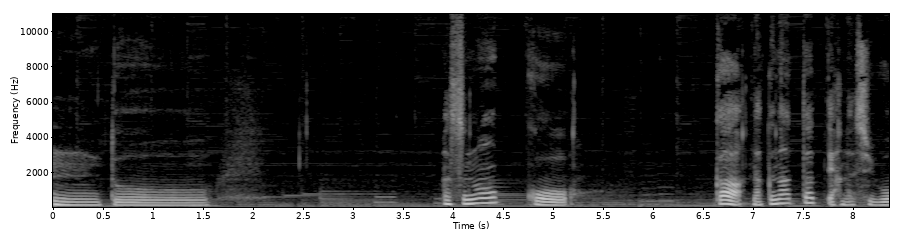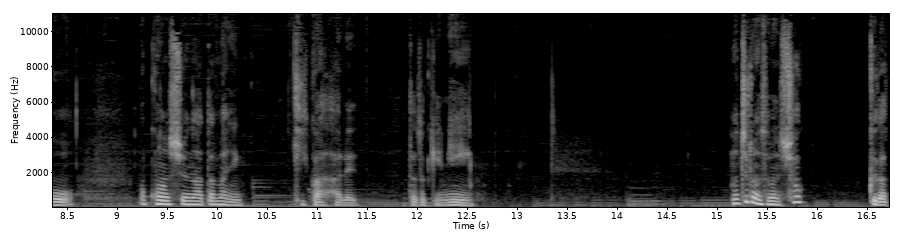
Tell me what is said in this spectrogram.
うんと、まあ、その子が亡くなったって話を、まあ、今週の頭に聞かされた時にもちろんそのショックだっ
